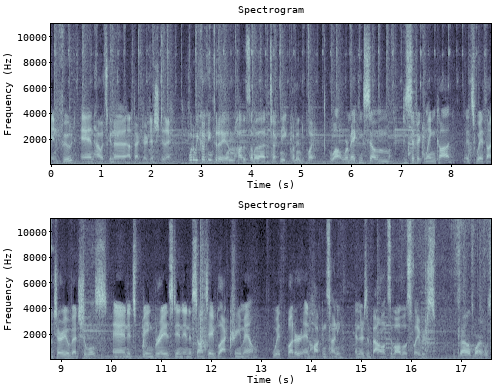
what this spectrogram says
in food and how it's going to affect our dish today. What are we cooking today and how did some of that technique come into play? Well, we're making some Pacific ling cod. It's with Ontario vegetables and it's being braised in Innocente black cream ale with butter and Hawkins honey. And there's a balance of all those flavors. Sounds marvelous.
